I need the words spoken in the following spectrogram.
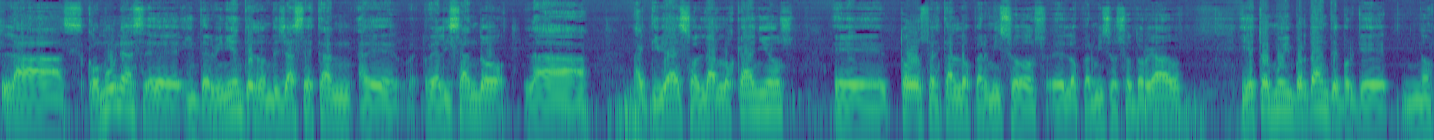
las comunas eh, intervinientes donde ya se están eh, realizando la actividad de soldar los caños, eh, todos están los permisos, eh, los permisos otorgados. Y esto es muy importante porque nos,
